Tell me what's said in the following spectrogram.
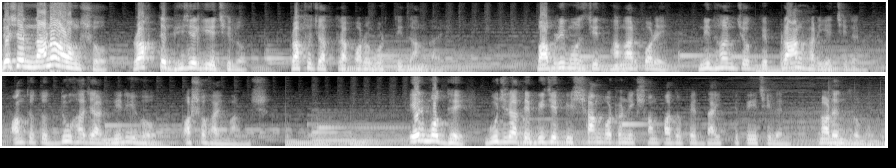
দেশের নানা অংশ রক্তে ভিজে গিয়েছিল রথযাত্রা পরবর্তী দাঙ্গায়। বাবরি মসজিদ ভাঙার পরে নিধন যজ্ঞে প্রাণ হারিয়েছিলেন অন্তত দু হাজার নিরীহ অসহায় মানুষ এর মধ্যে গুজরাটে বিজেপির সাংগঠনিক সম্পাদকের দায়িত্ব পেয়েছিলেন নরেন্দ্র মোদী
